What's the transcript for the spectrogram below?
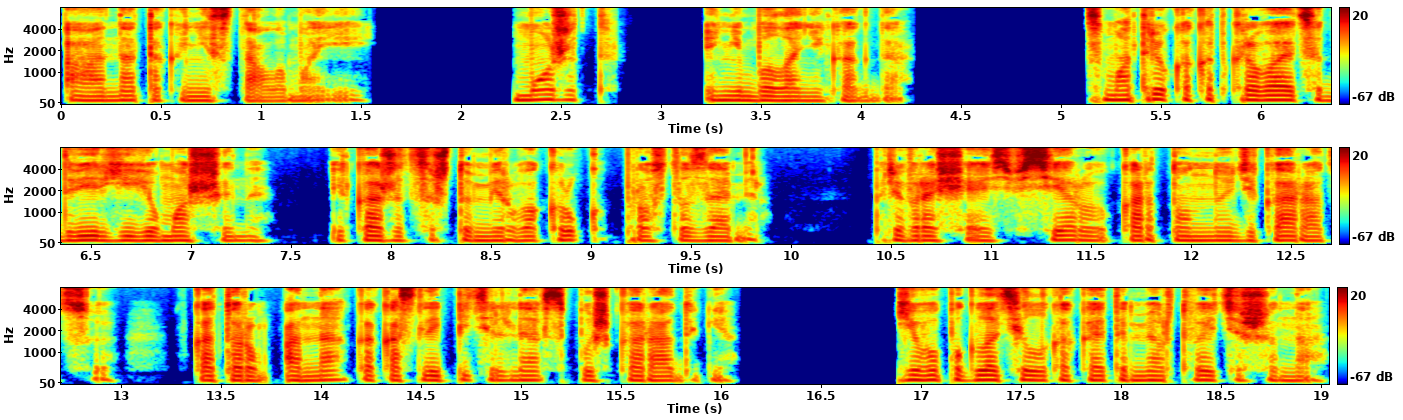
а она так и не стала моей. Может, и не была никогда. Смотрю, как открывается дверь ее машины, и кажется, что мир вокруг просто замер, превращаясь в серую картонную декорацию, в котором она, как ослепительная вспышка радуги. Его поглотила какая-то мертвая тишина,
